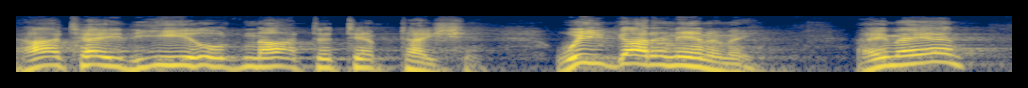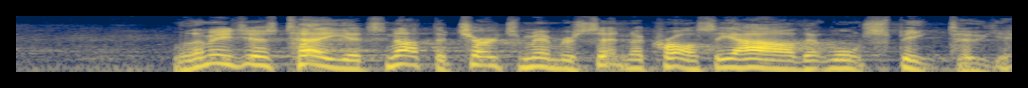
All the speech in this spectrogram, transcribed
I tell you, yield not to temptation. We've got an enemy. Amen. Let me just tell you, it's not the church member sitting across the aisle that won't speak to you.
